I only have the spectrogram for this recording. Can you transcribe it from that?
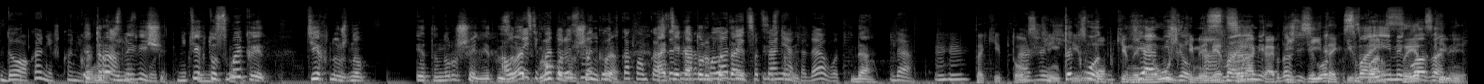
Да, конечно, конечно. Это разные вещи. Те, кто смыкает, тех нужно. Это нарушение. Это А вот называется эти, которые нарушений смыкают, прав. как вам А кажется, те, это, наверное, которые молодые пытаются пацанята, да, вот? Да. Да. мгм. Такие женщины? толстенькие, Так с вот, Бобкиными я видел ушками, лет своими, 45, подождите, вот такие, своими глазами.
